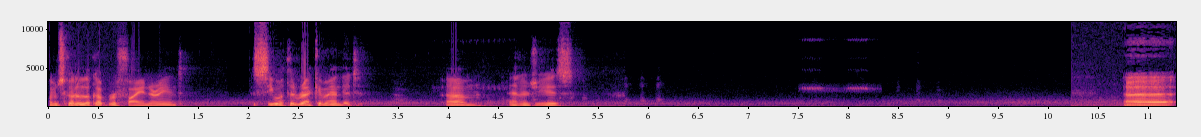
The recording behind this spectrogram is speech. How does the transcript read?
I'm just going to look up refinery and see what the recommended um, energy is. Uh,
